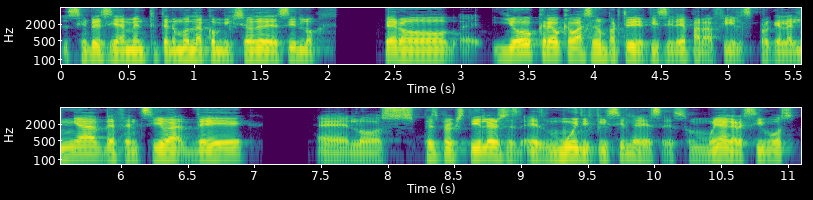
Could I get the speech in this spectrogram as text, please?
simplemente tenemos la convicción de decirlo. Pero eh, yo creo que va a ser un partido difícil ¿eh? para Fields, porque la línea defensiva de eh, los Pittsburgh Steelers es, muy difícil, es, son muy agresivos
